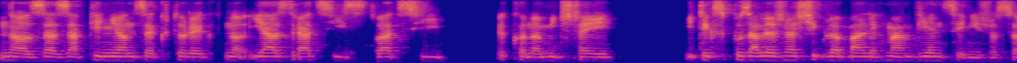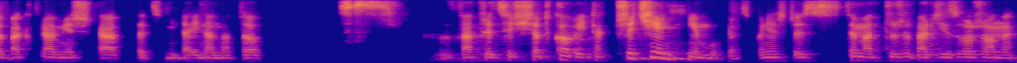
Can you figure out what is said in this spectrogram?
no, za, za pieniądze, których no, ja z racji sytuacji ekonomicznej i tych współzależności globalnych mam więcej niż osoba, która mieszka, powiedzmy, dajno na to w Afryce Środkowej, tak przeciętnie mówiąc, ponieważ to jest temat dużo bardziej złożony.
